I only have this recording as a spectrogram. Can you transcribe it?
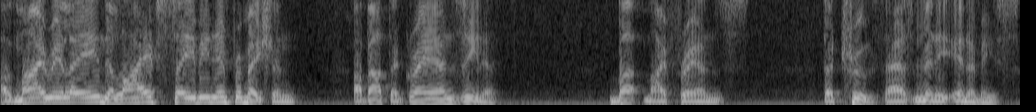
of my relaying the life-saving information about the Grand Zenith. But, my friends, the truth has many enemies.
